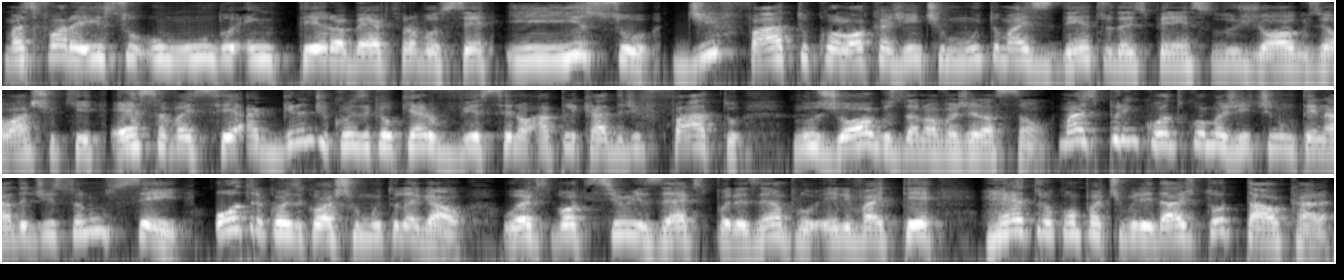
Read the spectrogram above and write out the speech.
mas fora isso, o mundo inteiro aberto para você. E isso, de fato, coloca a gente muito mais dentro da experiência dos jogos. Eu acho que essa vai ser a grande coisa que eu quero ver sendo aplicada de fato nos jogos da nova geração. Mas por enquanto, como a gente não tem nada disso, eu não sei. Outra coisa que eu acho muito legal, o Xbox Series X, por exemplo, ele vai ter retrocompatibilidade total, cara.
